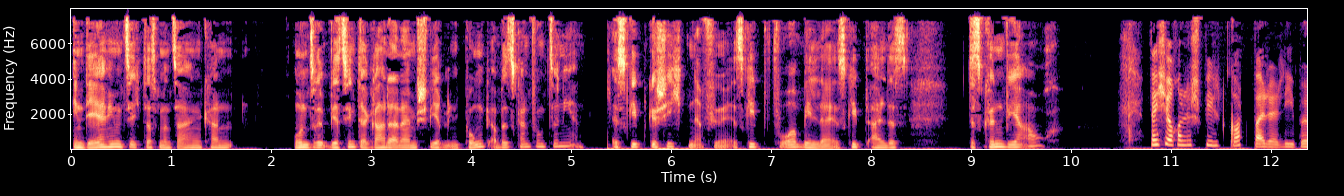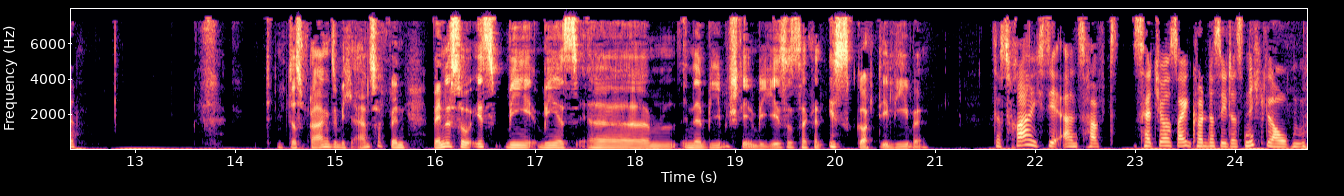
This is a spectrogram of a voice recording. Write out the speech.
In der Hinsicht, dass man sagen kann, unsere, wir sind da gerade an einem schwierigen Punkt, aber es kann funktionieren. Es gibt Geschichten dafür, es gibt Vorbilder, es gibt all das, das können wir auch. Welche Rolle spielt Gott bei der Liebe? Das fragen Sie mich ernsthaft. Wenn, wenn es so ist, wie, wie es äh, in der Bibel steht, wie Jesus sagt, dann ist Gott die Liebe. Das frage ich Sie ernsthaft. Es hätte ja auch sein können, dass Sie das nicht glauben.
